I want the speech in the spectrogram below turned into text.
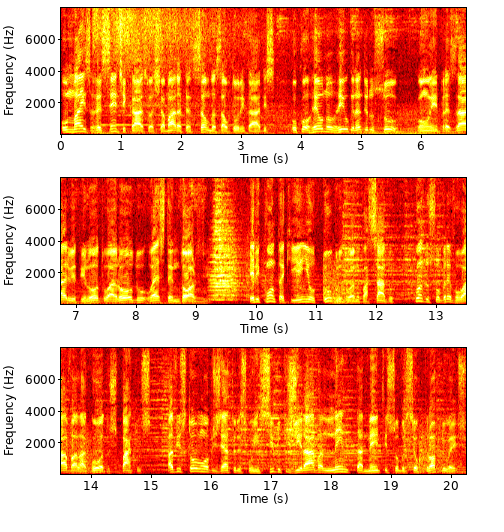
O mais recente caso a chamar a atenção das autoridades ocorreu no Rio Grande do Sul, com o empresário e piloto Haroldo Westendorf. Ele conta que em outubro do ano passado, quando sobrevoava a Lagoa dos Patos, avistou um objeto desconhecido que girava lentamente sobre seu próprio eixo.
